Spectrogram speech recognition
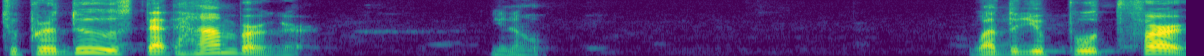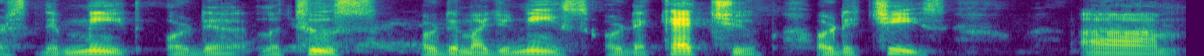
to produce that hamburger you know? What do you put first the meat or the lettuce or the mayonnaise or the ketchup or the cheese? Um,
